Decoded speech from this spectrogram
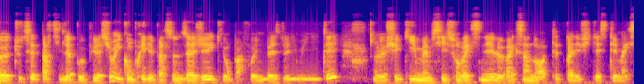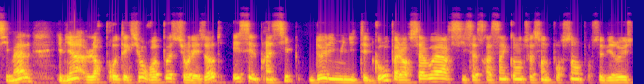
euh, toute cette partie de la population, y compris les personnes âgées qui ont parfois une baisse de l'immunité, chez qui, même s'ils sont vaccinés, le vaccin n'aura peut-être pas l'efficacité maximale, eh bien, leur protection repose sur les autres, et c'est le principe de l'immunité de groupe. Alors, savoir si ça sera 50-60% pour ce virus,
